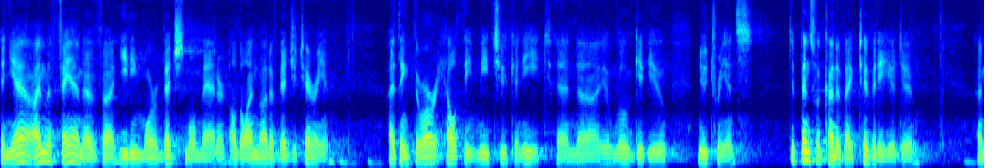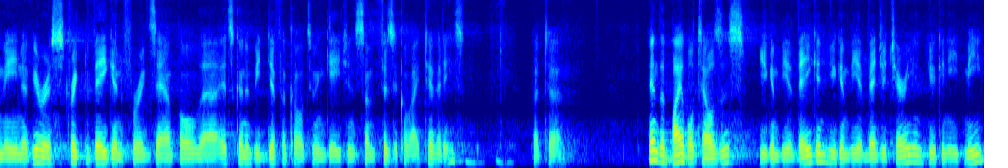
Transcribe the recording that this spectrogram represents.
And yeah, I'm a fan of uh, eating more vegetable matter, although I'm not a vegetarian. I think there are healthy meats you can eat, and uh, it will give you nutrients. Depends what kind of activity you do. I mean, if you're a strict vegan, for example, uh, it's going to be difficult to engage in some physical activities. But uh, and the Bible tells us you can be a vegan, you can be a vegetarian, you can eat meat.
